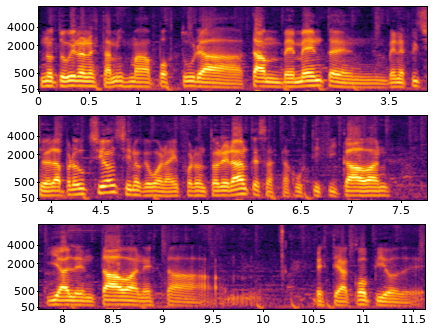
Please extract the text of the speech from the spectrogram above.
No tuvieron esta misma postura tan vehemente en beneficio de la producción, sino que bueno, ahí fueron tolerantes, hasta justificaban y alentaban esta, este acopio de,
